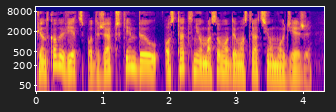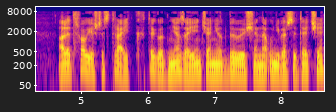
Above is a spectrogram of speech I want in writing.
Piątkowy wiec pod Żaczkiem był ostatnią masową demonstracją młodzieży, ale trwał jeszcze strajk. Tego dnia zajęcia nie odbyły się na Uniwersytecie,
